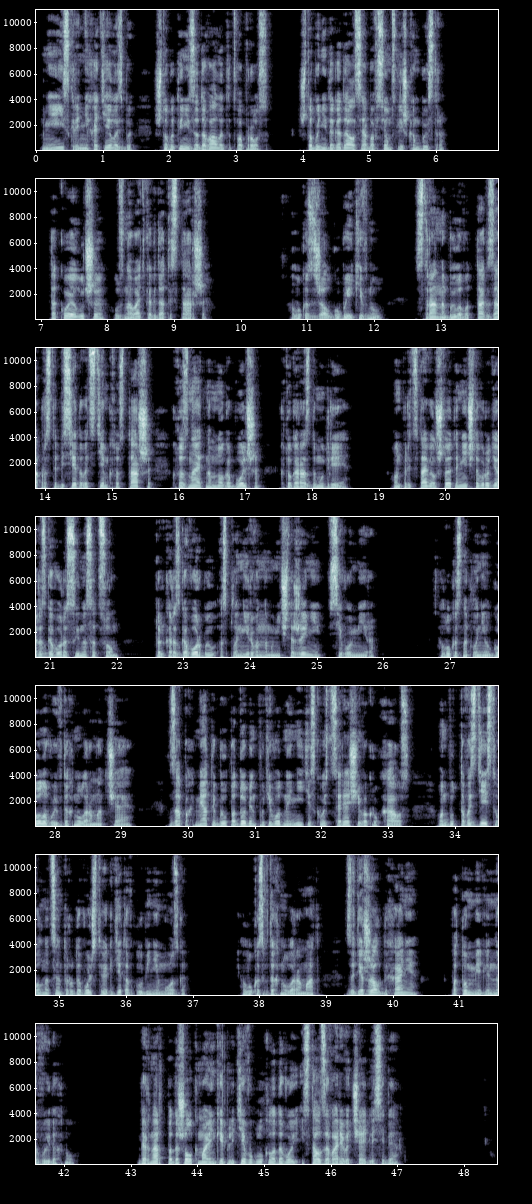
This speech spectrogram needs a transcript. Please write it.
Мне искренне хотелось бы, чтобы ты не задавал этот вопрос, чтобы не догадался обо всем слишком быстро. Такое лучше узнавать, когда ты старше. Лукас сжал губы и кивнул. Странно было вот так запросто беседовать с тем, кто старше, кто знает намного больше, кто гораздо мудрее. Он представил, что это нечто вроде разговора сына с отцом, только разговор был о спланированном уничтожении всего мира. Лукас наклонил голову и вдохнул аромат чая. Запах мяты был подобен путеводной нити сквозь царящий вокруг хаос, он будто воздействовал на центр удовольствия где-то в глубине мозга. Лукас вдохнул аромат, задержал дыхание, потом медленно выдохнул. Бернард подошел к маленькой плите в углу кладовой и стал заваривать чай для себя.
